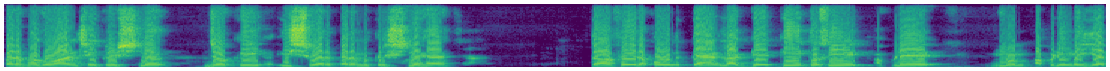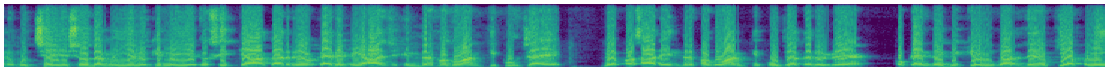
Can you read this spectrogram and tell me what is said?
ਪਰ ਭਗਵਾਨ ਸ਼੍ਰੀ ਕ੍ਰਿਸ਼ਨ ਜੋ ਕਿ ਈਸ਼ਵਰ ਪਰਮ ਕ੍ਰਿਸ਼ਨ ਹੈ ਤਾਂ ਫਿਰ ਉਹ ਕਹਿਣ ਲੱਗ ਗਏ ਕਿ ਤੁਸੀਂ ਆਪਣੇ ਮ- ਆਪਣੀ ਮਈਆ ਨੂੰ ਪੁੱਛਿਆ ਯਸ਼ੋਦਾ ਮਈਆ ਨੂੰ ਕਿ ਮਈਆ ਤੁਸੀਂ ਕੀ ਕਰ ਰਹੇ ਹੋ ਕਹਿ ਰਹੇ ਵੀ ਅੱਜ ਇੰਦਰ ਭਗਵਾਨ की पूजा है ਵੀ ਆਪਾਂ ਸਾਰੇ ਇੰਦਰ ਭਗਵਾਨ की पूजा ਕਰ ਰਹੇ ਹਾਂ ਉਹ ਕਹਿੰਦੇ ਵੀ ਕਿਉਂ ਕਰਦੇ ਹੋ ਕਿ ਆਪਣੀ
